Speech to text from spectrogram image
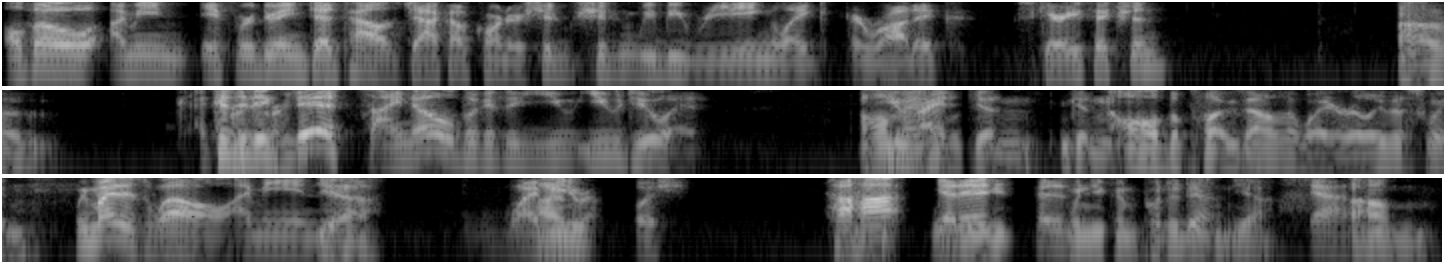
although, I mean, if we're doing Dead Palette's Jack Off Corner, should shouldn't we be reading like erotic, scary fiction? Uh, Because Are- it are you- exists. I know because you you do it. Oh You man, we're getting getting all the plugs out of the way early this week. We might as well. I mean, Yeah, why beat I'm- around the bush? Haha, get it? you, 'Cause- when you can put it in. Yeah. yeah. Um,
